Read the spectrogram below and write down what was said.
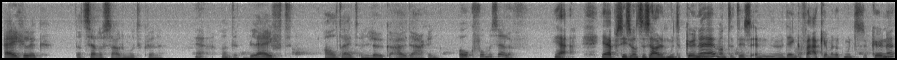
eigenlijk dat zelf zouden moeten kunnen. ja, Want het blijft altijd een leuke uitdaging, ook voor mezelf. ja. ja, precies, want ze zouden het moeten kunnen. Hè? Want het is, en we denken vaak, ja, maar dat moeten ze kunnen.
